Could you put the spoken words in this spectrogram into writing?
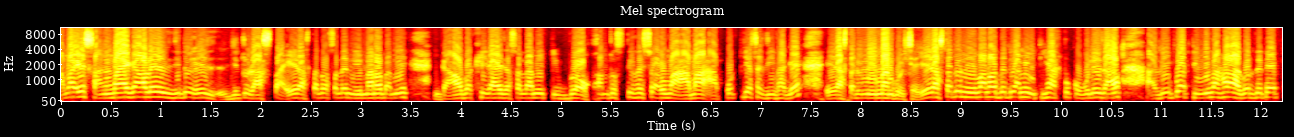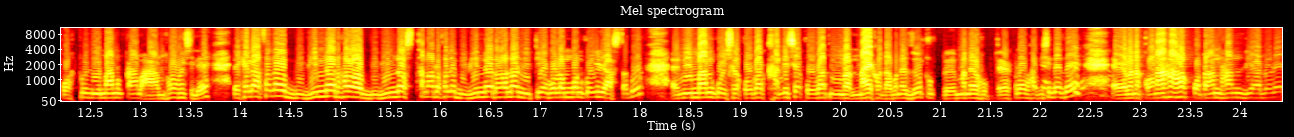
আমাৰ এই চাংমাই গাঁৱলৈ যিটো এই যিটো ৰাস্তা এই ৰাস্তাটো আচলতে নিৰ্মাণত আমি গাঁওবাসী ৰাইজ আচলতে আমি তীব্ৰ অসন্তুষ্টি হৈছোঁ আৰু আমাৰ আপত্তি আছে যিভাগে এই ৰাস্তাটো নিৰ্মাণ কৰিছে। এই ৰাস্তাটো নিৰ্মাণত যদি আমি ইতিহাসটো ক'বলৈ যাওঁ আজিৰ পৰা তিনি মাহৰ আগত যেতিয়া পথটো নিৰ্মাণ কাম আৰম্ভ হৈছিলে তেখেতে আচলতে বিভিন্ন ধৰণৰ বিভিন্ন স্থানত হ'লে বিভিন্ন ধৰণৰ নীতি অৱলম্বন কৰি ৰাস্তাটো নিৰ্মাণ কৰিছিলে। ক'ৰবাত খান্দিছে ক'ৰবাত নাই খন্দা মানে য'ত মানে তেখেতে ভাবিছিলে যে মানে কণা হাঁহক পতান ধান দিয়াৰ দৰে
